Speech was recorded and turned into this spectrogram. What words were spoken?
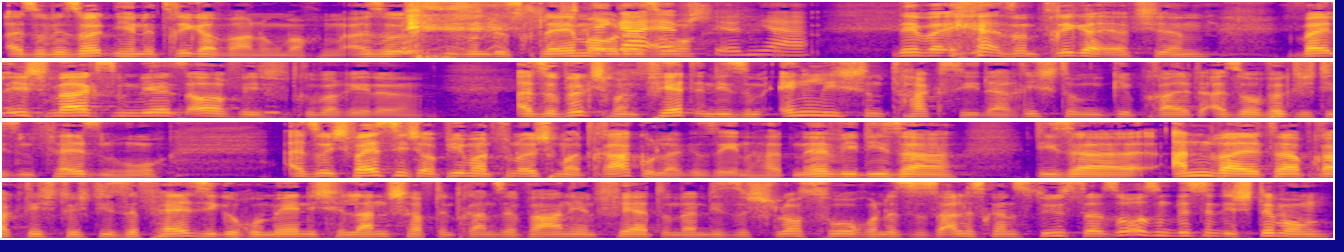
also wir sollten hier eine Triggerwarnung machen. Also irgendwie so ein Disclaimer oder so. ja. Nee, weil, ja, so ein Triggeräffchen. Weil ich merk's mir jetzt auch, wie ich drüber rede. Also wirklich, man fährt in diesem englischen Taxi da Richtung Gibraltar, also wirklich diesen Felsen hoch. Also ich weiß nicht, ob jemand von euch schon mal Dracula gesehen hat, ne? Wie dieser dieser Anwalt da praktisch durch diese felsige rumänische Landschaft in Transsilvanien fährt und dann dieses Schloss hoch und es ist alles ganz düster. So ist ein bisschen die Stimmung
